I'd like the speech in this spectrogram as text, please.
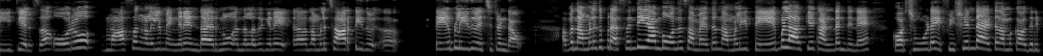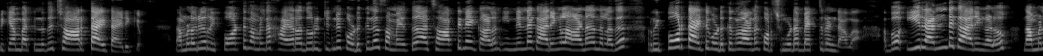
ഡീറ്റെയിൽസ് ഓരോ മാസങ്ങളിലും എങ്ങനെ ഉണ്ടായിരുന്നു എന്നുള്ളത് ഇങ്ങനെ നമ്മൾ ചാർട്ട് ചെയ്ത് ടേബിൾ ചെയ്ത് വെച്ചിട്ടുണ്ടാവും. അപ്പൊ നമ്മളിത് പ്രസന്റ് ചെയ്യാൻ പോകുന്ന സമയത്ത് നമ്മൾ ഈ ടേബിൾ ആക്കിയ കണ്ടന്റിനെ കുറച്ചും കൂടെ എഫിഷ്യന്റ് ആയിട്ട് നമുക്ക് അവതരിപ്പിക്കാൻ പറ്റുന്നത് ചാർട്ടായിട്ടായിരിക്കും നമ്മളൊരു റിപ്പോർട്ട് നമ്മളുടെ ഹയർ അതോറിറ്റിന് കൊടുക്കുന്ന സമയത്ത് ആ ചാർട്ടിനേക്കാളും ഇന്നിന്ന കാര്യങ്ങളാണ് എന്നുള്ളത് റിപ്പോർട്ടായിട്ട് കൊടുക്കുന്നതാണ് കുറച്ചും കൂടെ ബെറ്റർ ഉണ്ടാവുക. അപ്പോൾ ഈ രണ്ട് കാര്യങ്ങളും നമ്മൾ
